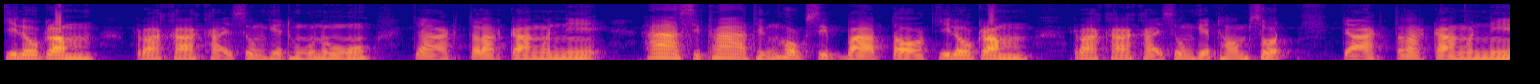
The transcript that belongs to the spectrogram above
กิโลกรัม ราคาขายส่งเห็ดหูหนู จากตลาดกลางวันนี้ 55ถึง60 บาทต่อกิโลกรัม ราคาขายส่งเห็ดหอมสด จากตลาดกลางวันนี้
